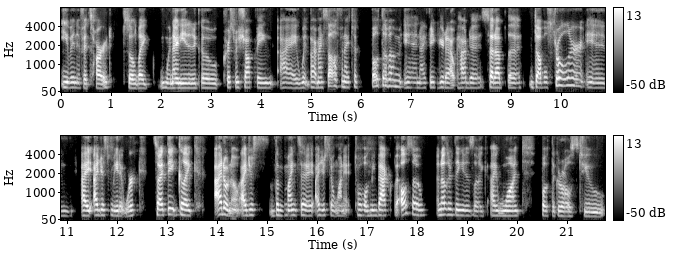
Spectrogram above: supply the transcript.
even if it's hard. so like when I needed to go Christmas shopping, I went by myself and I took both of them and I figured out how to set up the double stroller and I I just made it work. So I think like I don't know, I just the mindset I just don't want it to hold me back, but also another thing is like I want both the girls to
